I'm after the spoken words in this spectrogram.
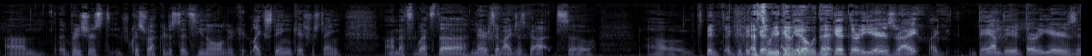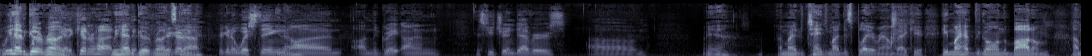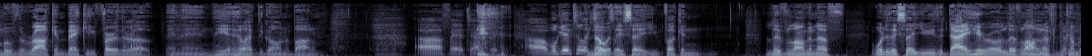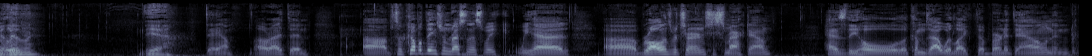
Um, I'm pretty sure St- Chris Rucker just says he no longer likes Sting and cares for Sting. Um, that's that's the narrative I just got. So um, it's been a good. That's good, where you're gonna good- go with that? good thirty years, right? Like, damn, dude, thirty years. and- We had a good run. we had a good run. We had a good run, you're gonna you're gonna wish Sting You know? on on the great on his future endeavors. Um, Yeah. I might have changed my display around back here. He might have to go on the bottom. I move the Rock and Becky further up, and then he he'll have to go on the bottom. uh, fantastic. uh, we'll get into like I know what they say. You fucking live long enough. What do they say? You either die a hero or live long enough to become a villain. Yeah. Damn. All right then. Um, so a couple things from wrestling this week. We had uh, Rollins returns to SmackDown. Has the whole comes out with like the burn it down and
